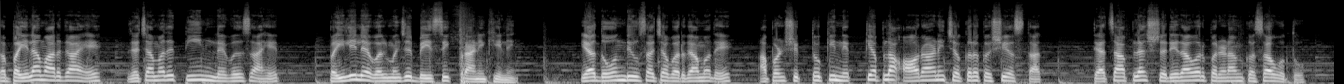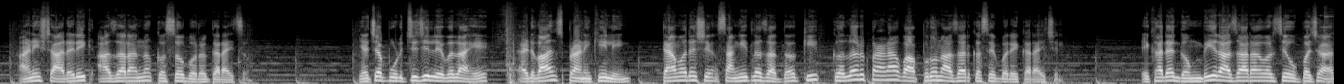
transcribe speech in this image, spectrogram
तर पहिला मार्ग आहे ज्याच्यामध्ये तीन लेवल्स आहेत. पहिली लेवल म्हणजे बेसिक प्राणी हिलिंग या दोन दिवसाच्या वर्गामध्ये आपण शिकतो की नक्की आपला ऑरा आणि चक्र कशी असतात त्याचा आपल्या शरीरावर परिणाम कसा होतो आणि शारीरिक आजारांना कसं बरं करायचं. याच्या पुढची जी लेवल आहे ॲडव्हान्स प्राणी हिलिंग त्यामध्ये सांगितलं जातं की कलर प्राणा वापरून आजार कसे बरे करायचे. एखाद्या गंभीर आजारावरचे उपचार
